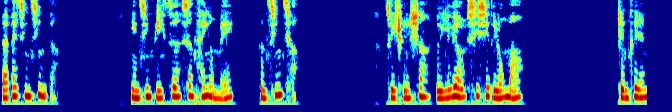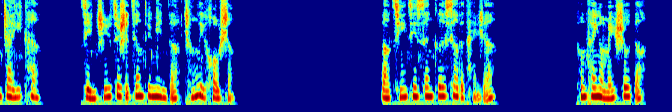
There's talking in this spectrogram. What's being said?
白白净净的。眼睛鼻子像谭咏梅，很精巧。嘴唇上有一溜细细的绒毛。整个人乍一看，简直就是江对面的城里后生。老齐见三哥笑得坦然，同谭咏梅说的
